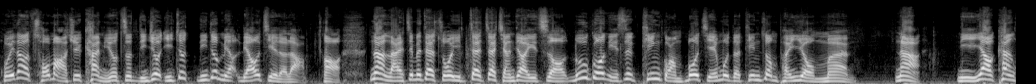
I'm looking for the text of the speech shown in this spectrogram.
回到筹码去看，你就知你就你就你就了了解了啦。好，那来这边再说一再再强调一次哦，如果你是听广播节目的听众朋友们，那。你要看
